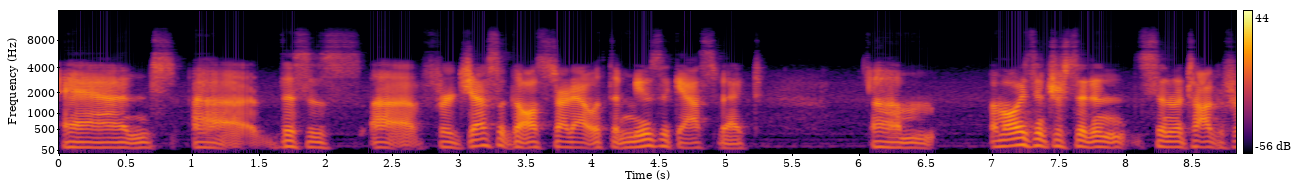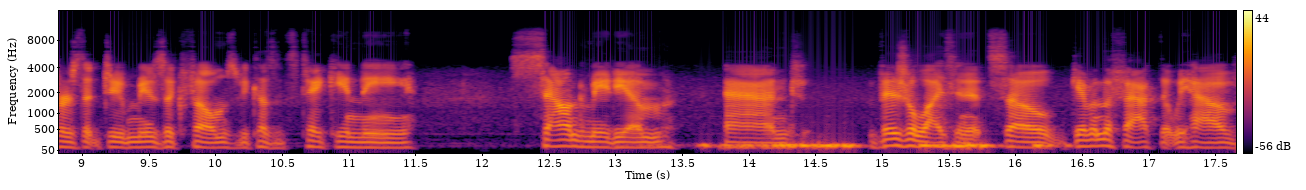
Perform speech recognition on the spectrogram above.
And uh, this is uh, for Jessica. I'll start out with the music aspect. Um, I'm always interested in cinematographers that do music films because it's taking the sound medium and visualizing it. So, given the fact that we have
